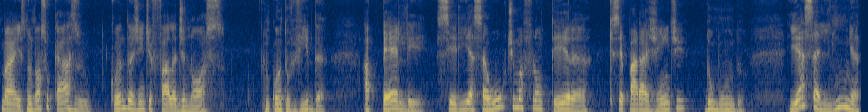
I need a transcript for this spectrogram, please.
Mas no nosso caso, quando a gente fala de nós enquanto vida, a pele seria essa última fronteira que separa a gente do mundo. E essa linha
